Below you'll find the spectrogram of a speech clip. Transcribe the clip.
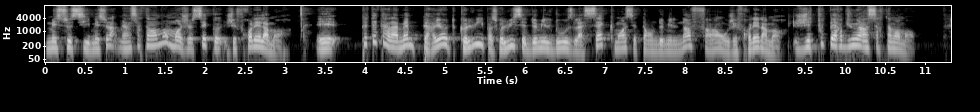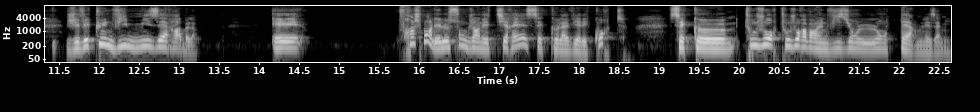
mais ceci, mais cela. Mais à un certain moment, moi je sais que j'ai frôlé la mort. Et peut-être à la même période que lui, parce que lui, c'est 2012, la SEC, moi, c'était en 2009, hein, où j'ai frôlé la mort. J'ai tout perdu à un certain moment. J'ai vécu une vie misérable. Et franchement, les leçons que j'en ai tirées, c'est que la vie, elle est courte. C'est que toujours, toujours avoir une vision long terme, les amis.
